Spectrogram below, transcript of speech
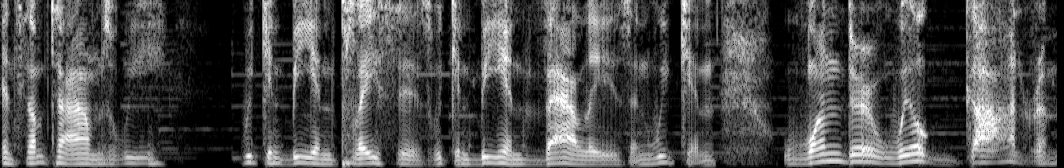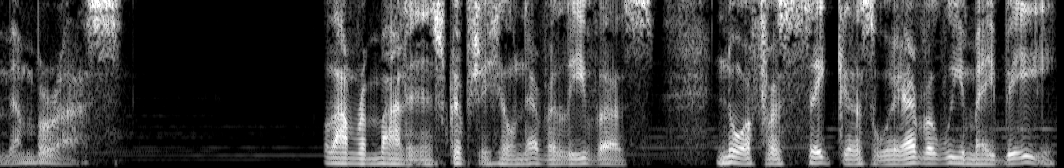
And sometimes we we can be in places, we can be in valleys, and we can wonder, will God remember us? Well, I'm reminded in scripture, he'll never leave us nor forsake us wherever we may be.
